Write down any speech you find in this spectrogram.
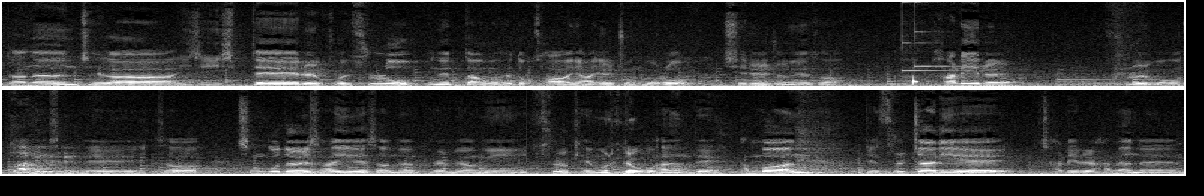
일단은 제가 이제 20대를 거의 술로 보냈다고 해도 과언이 아닐 정도로 7일 중에서 한 8일을 술을 먹었던 것 같습니다. 예, 그래서 친구들 사이에서는 별명이 술 괴물이라고 하는데 한번 이제 술자리에 자리를 하면은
